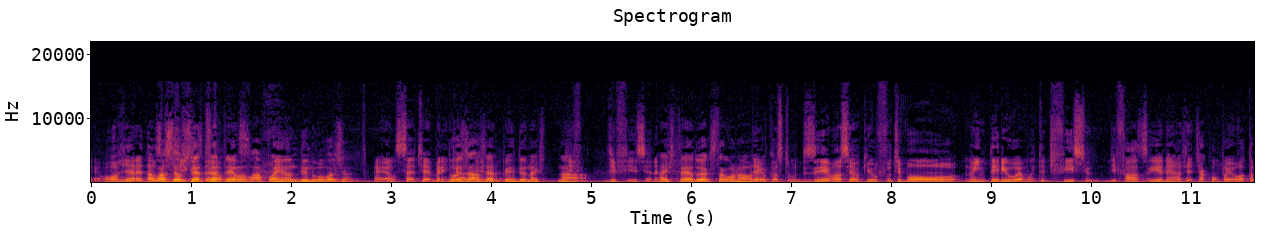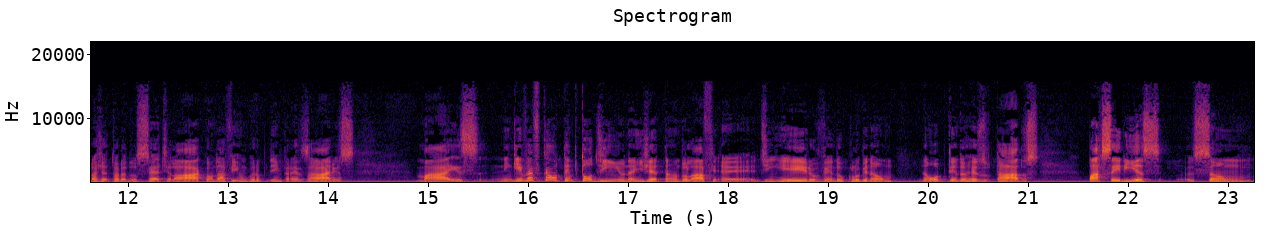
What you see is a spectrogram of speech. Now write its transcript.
É, o Rogério é das Agora, seu 7 de setembro mas... apanhando de novo, Alexandre. É, o 7 é brincadeira. 2x0 perdeu na, na, difícil, né? na estreia do hexagonal, né? Eu costumo dizer, Marcel, que o futebol no interior é muito difícil de fazer, né? A gente acompanhou a trajetória do 7 lá, quando havia um grupo de empresários, mas ninguém vai ficar o tempo todinho, né? Injetando lá é, dinheiro, vendo o clube não, não obtendo resultados. Parcerias são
